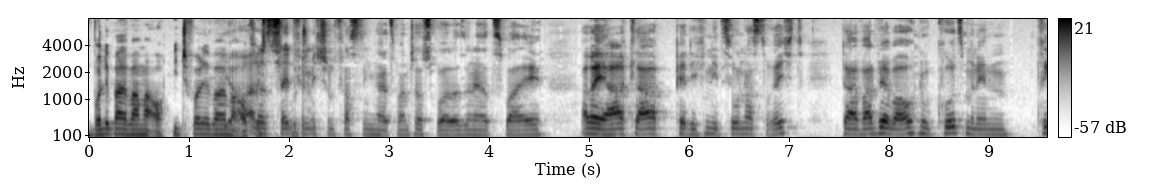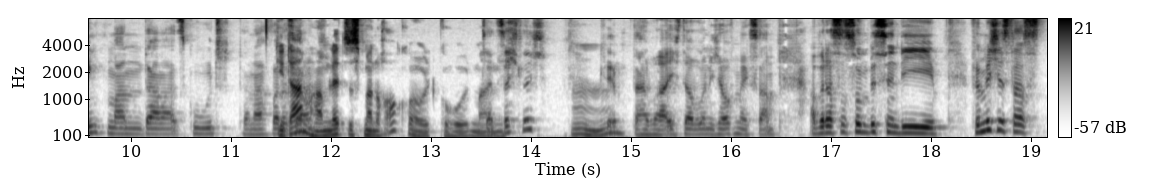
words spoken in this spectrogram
Volleyball waren wir auch. Beachvolleyball ja, war auch das zählt für mich schon fast nicht mehr als Mannschaftssport. Da sind ja zwei. Aber ja, klar, per Definition hast du recht. Da waren wir aber auch nur kurz mit den Brinkmann damals gut. Danach war Die Damen haben letztes Mal doch auch geholt, geholt meine Tatsächlich? Ich. Mhm. Okay, da war ich da wohl nicht aufmerksam. Aber das ist so ein bisschen die. Für mich ist das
